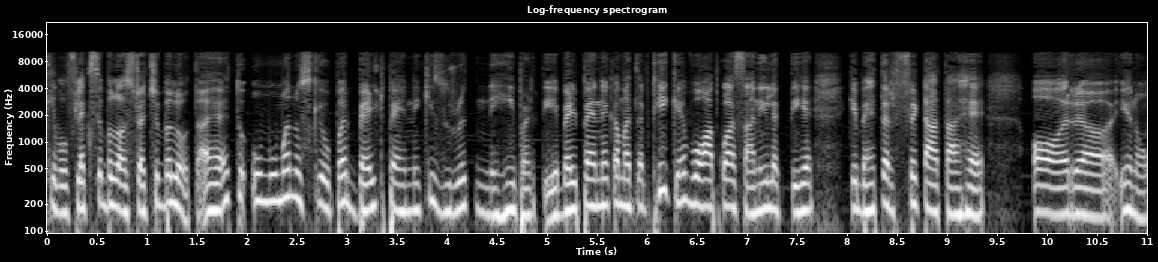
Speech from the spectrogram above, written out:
कि वो फ्लेक्सिबल और स्ट्रेचेबल होता है तो उमूमन उसके ऊपर बेल्ट पहनने की ज़रूरत नहीं पड़ती है। बेल्ट पहनने का मतलब ठीक है, वो आपको आसानी लगती है कि बेहतर फिट आता है और यू नो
